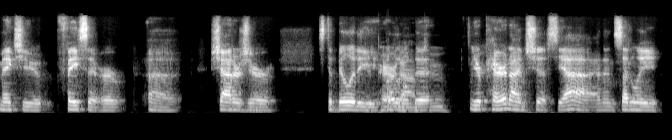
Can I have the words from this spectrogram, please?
makes you face it or uh, shatters your stability a little bit too. your paradigm shifts yeah and then suddenly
